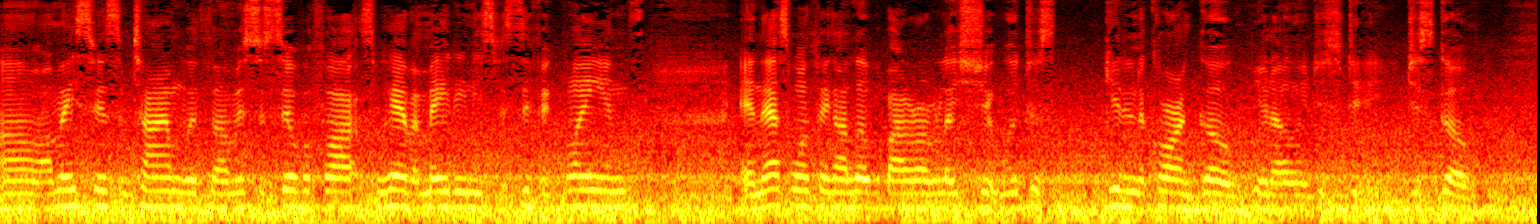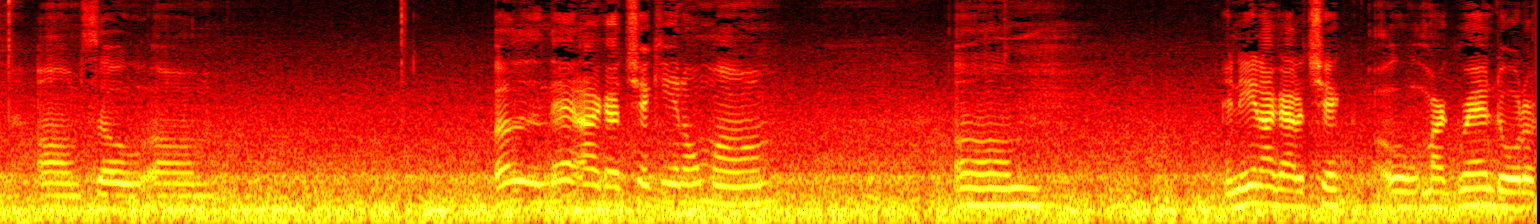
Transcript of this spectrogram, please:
uh, I may spend some time with uh, Mr. Silver Fox. We haven't made any specific plans. And that's one thing I love about our relationship. We'll just get in the car and go, you know, and just just go. Um, so, um, other than that, I got to check in on mom. Um, and then I got to check on my granddaughter.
